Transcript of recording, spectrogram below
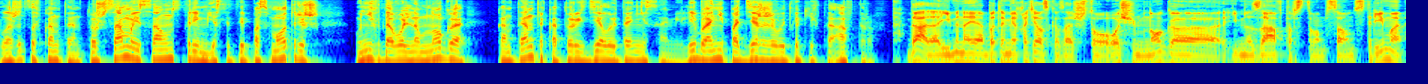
вложиться в контент. То же самое и Soundstream. Если ты посмотришь, у них довольно много контента, который делают они сами, либо они поддерживают каких-то авторов. Да, да, именно я об этом я хотел сказать, что очень много именно за авторством саундстрима,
